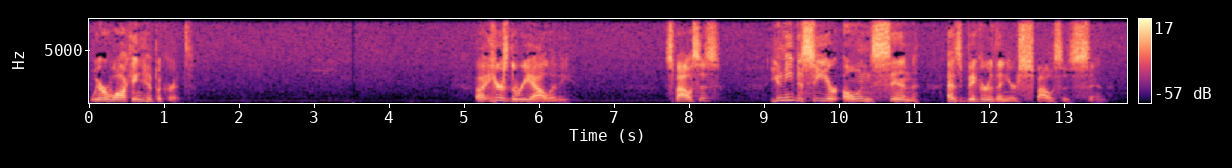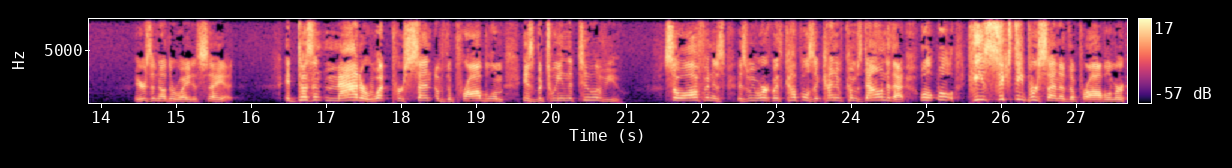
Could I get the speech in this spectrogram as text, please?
we are walking hypocrites. Uh, here's the reality spouses, you need to see your own sin as bigger than your spouse's sin. Here's another way to say it it doesn't matter what percent of the problem is between the two of you so often as, as we work with couples, it kind of comes down to that. Well, well, he's 60% of the problem or,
